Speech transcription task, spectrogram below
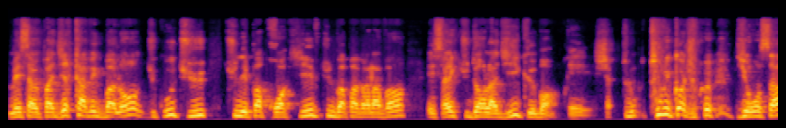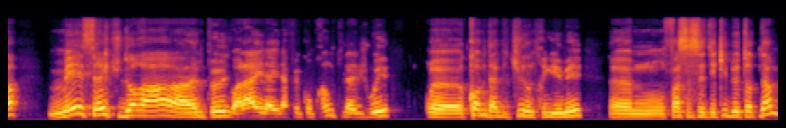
mais ça veut pas dire qu'avec ballon, du coup, tu tu n'es pas proactif, tu ne vas pas vers l'avant. Et c'est vrai que tu dors l'a dit que bon, après tous les coachs diront ça, mais c'est vrai que tu dors à, un peu. Voilà, il a fait comprendre qu'il allait jouer euh, comme d'habitude entre guillemets. Euh, face à cette équipe de Tottenham.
